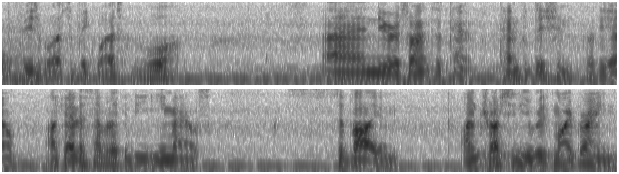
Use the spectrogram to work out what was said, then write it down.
Oh, feasible, that's a big word. What? And Neuroscience 10th, 10th edition. Bloody hell. Okay, let's have a look at the emails. Savian, I'm trusting you with my brain.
